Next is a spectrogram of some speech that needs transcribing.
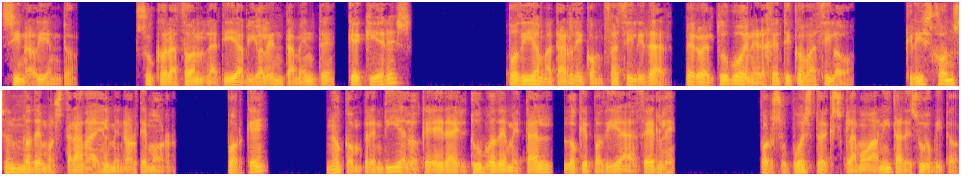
sin aliento. Su corazón latía violentamente, ¿qué quieres? Podía matarle con facilidad, pero el tubo energético vaciló. Chris Johnson no demostraba el menor temor. ¿Por qué? No comprendía lo que era el tubo de metal, lo que podía hacerle. Por supuesto, exclamó Anita de súbito.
